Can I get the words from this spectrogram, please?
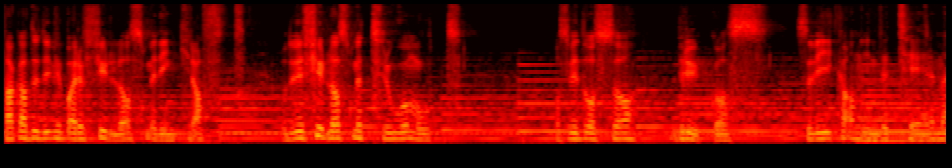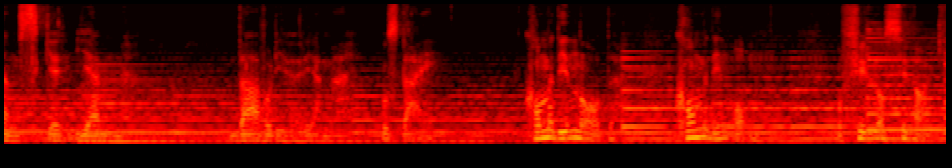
Takk at du vil bare fylle oss med din kraft, og du vil fylle oss med tro og mot. Og så vil du også bruke oss så vi kan invitere mennesker hjem der hvor de hører hjemme, hos deg. Kom med din nåde, kom med din ånd, og fyll oss i dag.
